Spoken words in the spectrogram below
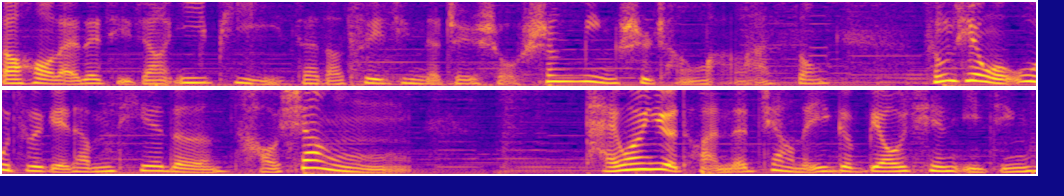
到后来的几张 EP，再到最近的这首《生命市场马拉松》。从前我兀自给他们贴的，好像台湾乐团的这样的一个标签，已经。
